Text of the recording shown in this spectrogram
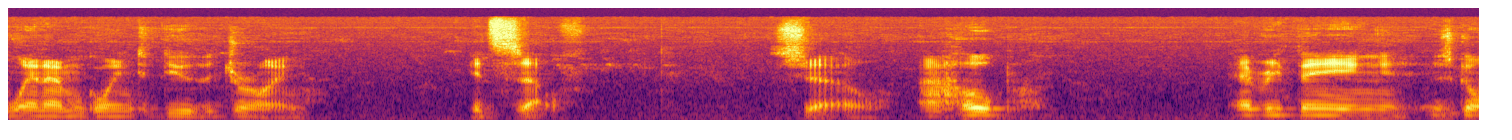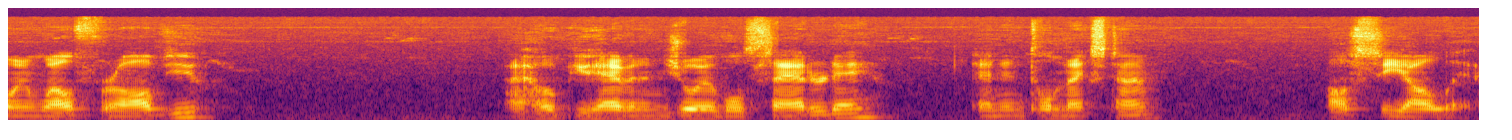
when I'm going to do the drawing itself. So I hope everything is going well for all of you. I hope you have an enjoyable Saturday. And until next time, I'll see y'all later.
